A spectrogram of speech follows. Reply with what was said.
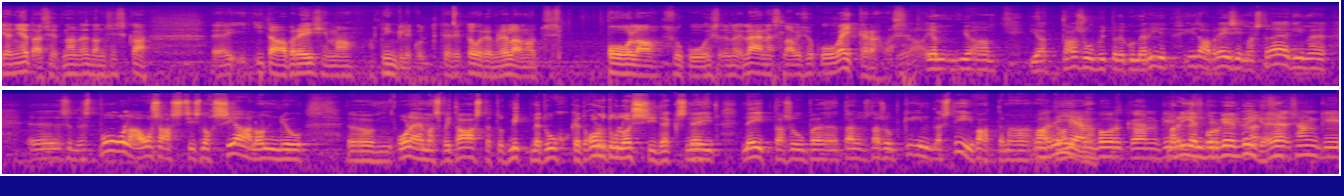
ja nii edasi, et noh, need on siis ka Ida-Preisimaa tinglikult territooriumil elanud siis Poola sugu, lääneslaavi sugu väikerahvas. ja, ja, ja, ja tasub, ütleme, kui me Ida-Preisimaast räägime, eh, sellest Poola osast, siis noh, seal on ju öö, eh, olemas või taastatud mitmed uhked ordulossid, eks neid, neid tasub, tasub, tasub kindlasti vaatama, vaatama. Marienburg on kindlasti. Marienburg eelkõige no,, jah. see ongi,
